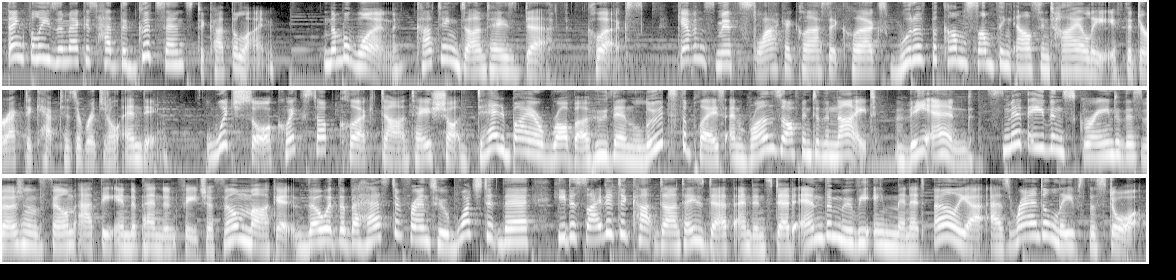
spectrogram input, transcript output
Thankfully, Zemeckis had the good sense to cut the line. Number 1. Cutting Dante's Death Clerks Kevin Smith's slacker classic Clerks would have become something else entirely if the director kept his original ending. Which saw quick stop clerk Dante shot dead by a robber who then loots the place and runs off into the night. The end. Smith even screened this version of the film at the independent feature film market, though at the behest of friends who watched it there, he decided to cut Dante's death and instead end the movie a minute earlier as Randall leaves the store.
